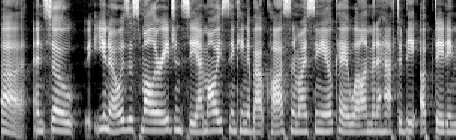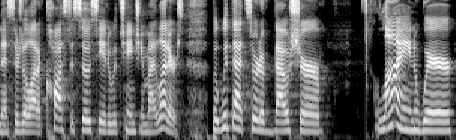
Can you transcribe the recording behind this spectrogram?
Uh, and so, you know, as a smaller agency, I'm always thinking about costs and I'm always thinking, okay, well, I'm going to have to be updating this. There's a lot of cost associated with changing my letters. But with that sort of Boucher line where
